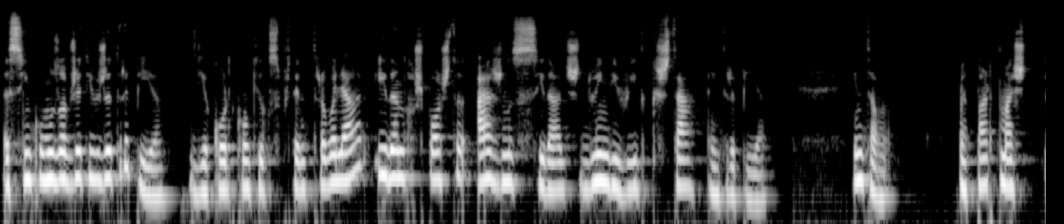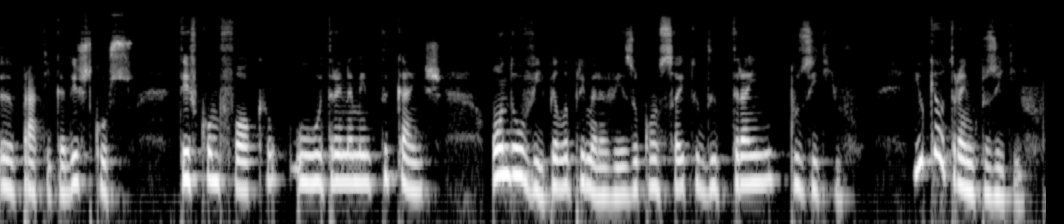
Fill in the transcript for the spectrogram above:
assim como os objetivos da terapia, de acordo com aquilo que se pretende trabalhar e dando resposta às necessidades do indivíduo que está em terapia. Então, a parte mais uh, prática deste curso teve como foco o treinamento de cães, onde ouvi pela primeira vez o conceito de treino positivo. E o que é o treino positivo?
